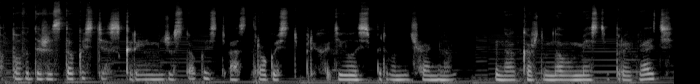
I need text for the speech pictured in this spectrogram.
По поводу жестокости, скорее не жестокость, а строгость приходилось первоначально на каждом новом месте проявлять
